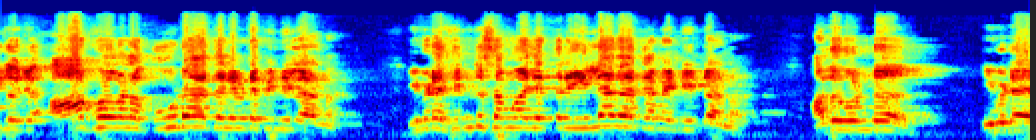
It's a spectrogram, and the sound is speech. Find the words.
ഇതൊരു ആഗോള ഗൂഢാചലയുടെ പിന്നിലാണ്. ഇവിടെ ഹിന്ദു സമാജത്തിനെ ഇല്ലാതാക്കാൻ വേണ്ടിയിട്ടാണ്. അതുകൊണ്ട് ഇവിടെ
